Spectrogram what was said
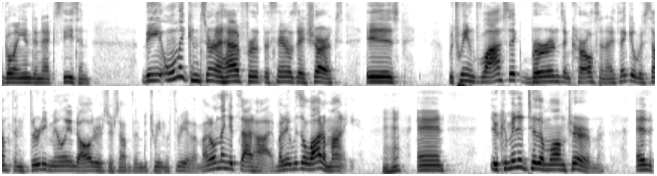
going into next season. The only concern I have for the San Jose Sharks is between Vlasic, Burns, and Karlsson, I think it was something thirty million dollars or something between the three of them. I don't think it's that high, but it was a lot of money, mm-hmm. and you're committed to them long term. And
